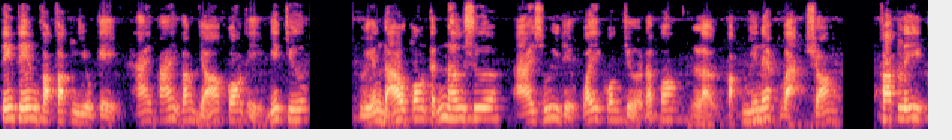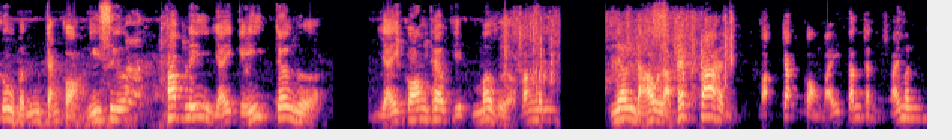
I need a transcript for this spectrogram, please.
Tiên tiên phật phật nhiều kỳ, hai phái văn võ con thì biết chưa? Luyện đạo con tỉnh hơn xưa ai suối đều quay con chừa đó con lợn phật như nét vàng son. Pháp lý cứu bệnh chẳng còn như xưa. Pháp lý dạy kỹ chớ ngừa. Dạy con theo kịp mới vừa văn minh. Nhân đạo là phép tra hình, vật chất còn vậy tánh tình phải minh.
